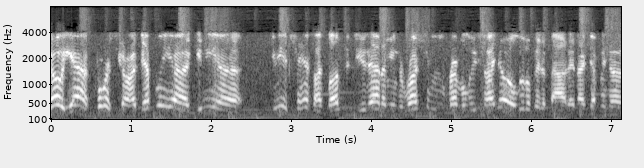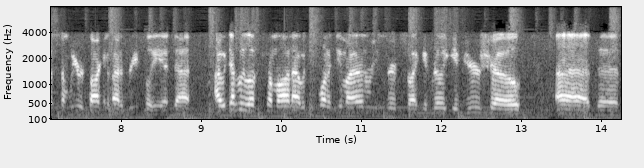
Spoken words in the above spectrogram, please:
No, yeah, of course. You know, definitely uh, give me a give me a chance. I'd love to do that. I mean, the Russian Revolution. I know a little bit about it. I definitely know some. We were talking about it briefly, and uh, I would definitely love to come on. I would just want to do my own research so I could really give your show uh, the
